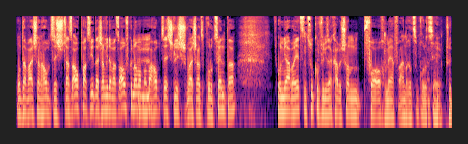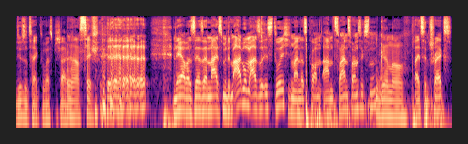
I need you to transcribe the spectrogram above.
und da war ich dann hauptsächlich, das ist auch passiert, dass ich dann wieder was aufgenommen habe, aber hauptsächlich war ich als Produzent da. Und ja, aber jetzt in Zukunft, wie gesagt, habe ich schon vor, auch mehr für andere zu produzieren. Okay, Producer-Tag, du weißt Bescheid. Ja, safe. Nee, aber sehr, sehr nice. Mit dem Album also ist durch. Ich meine, das kommt am 22. genau. 13 Tracks.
